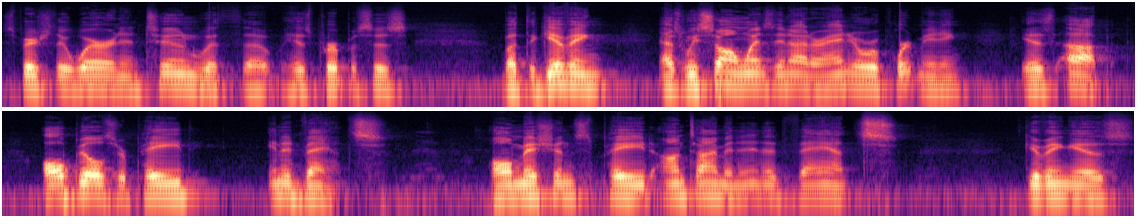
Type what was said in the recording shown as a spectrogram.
spiritually aware and in tune with uh, His purposes. But the giving, as we saw on Wednesday night, our annual report meeting, is up. All bills are paid in advance. All missions paid on time and in advance. Giving is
